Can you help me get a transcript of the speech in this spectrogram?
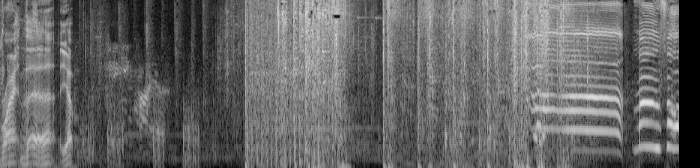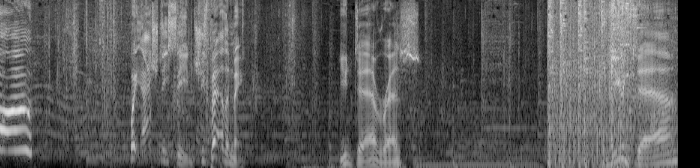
right there. Yep. Ah! Move, ho! Wait, Ashley Seed. She's better than me. You dare, Rez? You dare?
